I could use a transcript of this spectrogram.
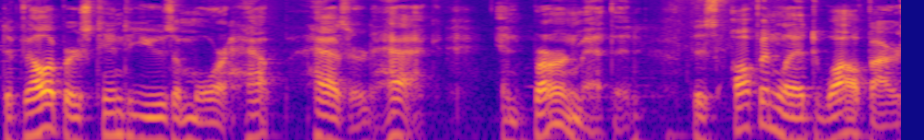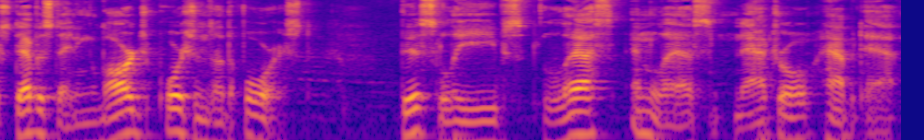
developers tend to use a more haphazard hack and burn method has often led to wildfires devastating large portions of the forest. This leaves less and less natural habitat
